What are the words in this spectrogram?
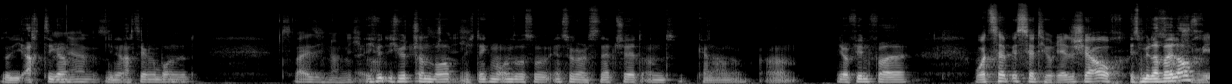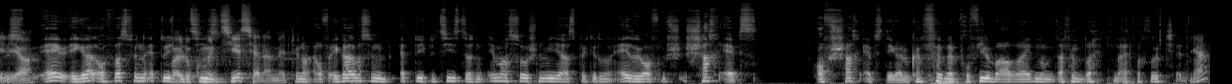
So die 80er, Ja, die in den 80ern geboren sind. Das weiß ich noch nicht. Ich würde ich würd schon ich behaupten, nicht. ich denke mal, unsere ist so Instagram, Snapchat und keine Ahnung. Ähm, ja, auf jeden Fall WhatsApp ist ja theoretisch ja auch. ist mittlerweile Social auch, Media. Ist, ey, egal auf was für eine App du dich weil du beziehst. kommunizierst ja damit. Genau, auf egal was für eine App du dich beziehst, da sind immer Social Media Aspekte drin. Ey, sogar auf Sch- Schach-Apps. Auf Schach-Apps, Digga. Du kannst dein Profil bearbeiten und mit anderen Leuten einfach so chatten. Ja.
